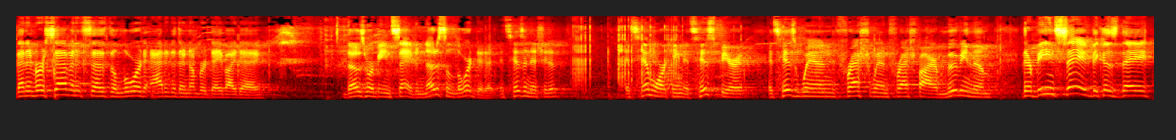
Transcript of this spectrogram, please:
that in verse 7 it says, The Lord added to their number day by day those who are being saved. And notice the Lord did it. It's His initiative, it's Him working, it's His Spirit, it's His wind, fresh wind, fresh fire, moving them. They're being saved because they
